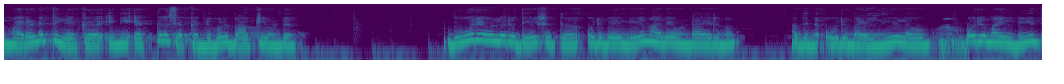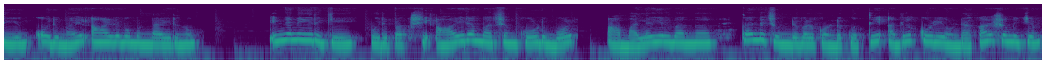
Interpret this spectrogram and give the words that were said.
മരണത്തിലേക്ക് ഇനി എത്ര സെക്കൻഡുകൾ ബാക്കിയുണ്ട്? ദൂരെയുള്ളൊരു ദേശത്ത് ഒരു വലിയ മലയുണ്ടായിരുന്നു. അതിന് ഒരു മൈൽ നീളവും ഒരു മൈൽ വീതിയും ഒരു മൈൽ ആഴവും ഉണ്ടായിരുന്നു. ഇങ്ങനെയിരിക്കെ ഒരു പക്ഷി ആയിരം വർഷം കൂടുമ്പോൾ ആ മലയിൽ വന്ന് തന്റെ ചുണ്ടുകൾ കൊണ്ട് കൊത്തി അതിൽ കുഴി ഉണ്ടാക്കാൻ ശ്രമിക്കും.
